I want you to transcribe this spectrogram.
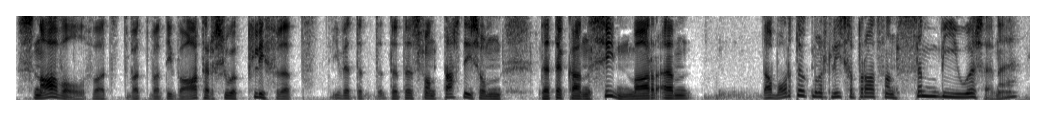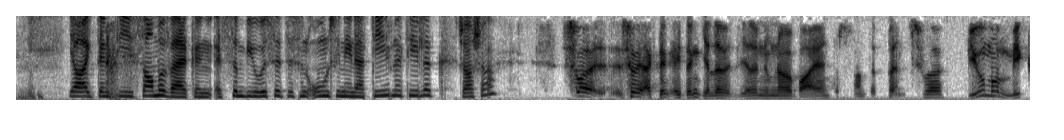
snavel wat wat wat die water so klief dat jy weet dit dit is fantasties om dit te kan sien, maar ehm um, daar word ook maar lies gepraat van simbiose, né? Ja, ek dink die samewerking is simbiose tussen ons en die natuur natuurlik, Joshua. So so ek dink ek dink julle julle noem nou 'n baie interessante punt. So biomimiek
